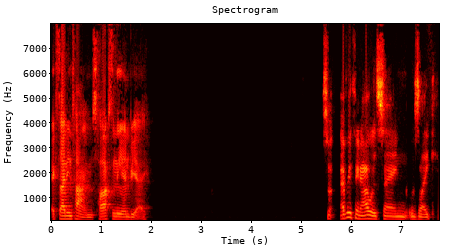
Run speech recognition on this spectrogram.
exciting times. Hawks in the NBA. So everything I was saying was like,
